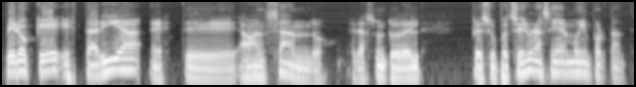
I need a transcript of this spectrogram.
pero que estaría este, avanzando el asunto del presupuesto. Sería una señal muy importante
